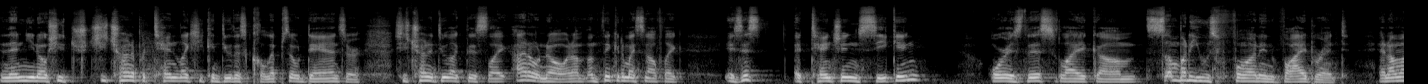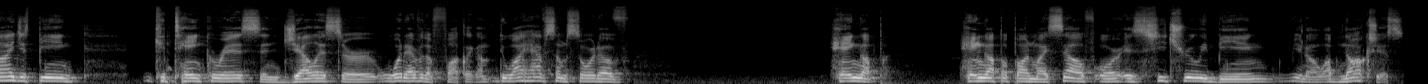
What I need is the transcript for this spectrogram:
And then, you know, she, she's trying to pretend like she can do this calypso dance or she's trying to do like this, like, I don't know. And I'm, I'm thinking to myself, like, is this attention seeking? Or is this like um, somebody who's fun and vibrant? And am I just being cantankerous and jealous or whatever the fuck? Like, um, do I have some sort of hang up hang up upon myself or is she truly being, you know, obnoxious?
